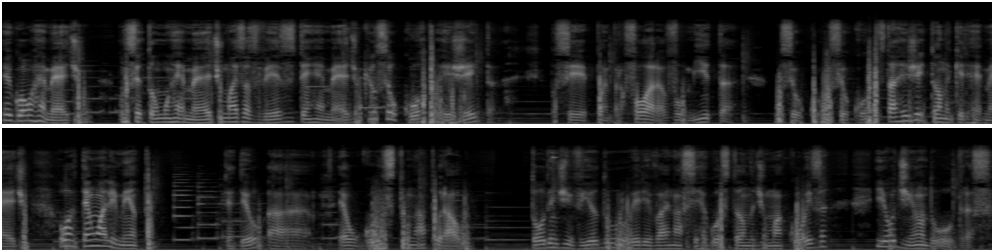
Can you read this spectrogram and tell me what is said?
É igual remédio. Você toma um remédio, mas às vezes tem remédio que o seu corpo rejeita. Você põe para fora, vomita, o seu, o seu corpo está rejeitando aquele remédio ou até um alimento, entendeu? Ah, é o gosto natural. Todo indivíduo ele vai nascer gostando de uma coisa e odiando outras.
